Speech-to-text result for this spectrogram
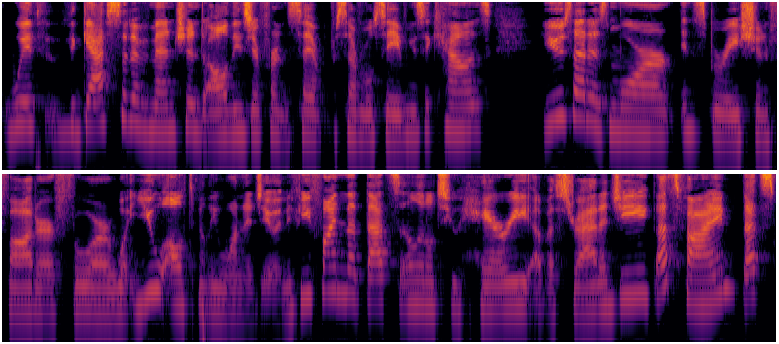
with the guests that have mentioned all these different se- several savings accounts, use that as more inspiration fodder for what you ultimately want to do. And if you find that that's a little too hairy of a strategy, that's fine. That's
